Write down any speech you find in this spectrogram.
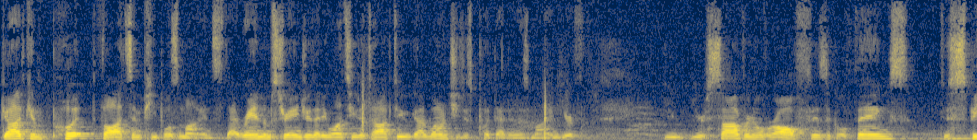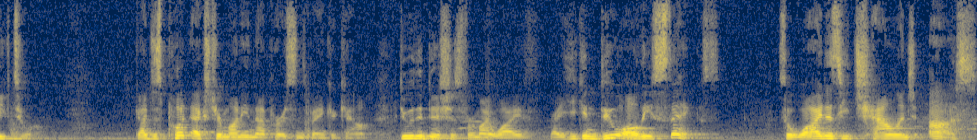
God can put thoughts in people's minds. That random stranger that He wants you to talk to, God, why don't you just put that in his mind? You're, you, you're sovereign over all physical things. Just speak to him. God, just put extra money in that person's bank account do the dishes for my wife, right? He can do all these things. So why does he challenge us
